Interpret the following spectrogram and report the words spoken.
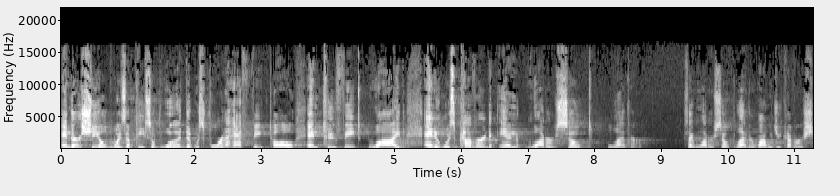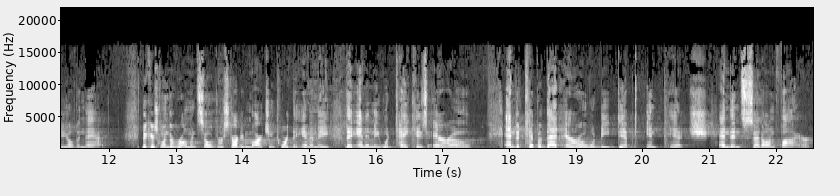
And their shield was a piece of wood that was four and a half feet tall and two feet wide, and it was covered in water soaked leather. Say, water soaked leather, why would you cover a shield in that? Because when the Roman soldiers started marching toward the enemy, the enemy would take his arrow, and the tip of that arrow would be dipped in pitch and then set on fire.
